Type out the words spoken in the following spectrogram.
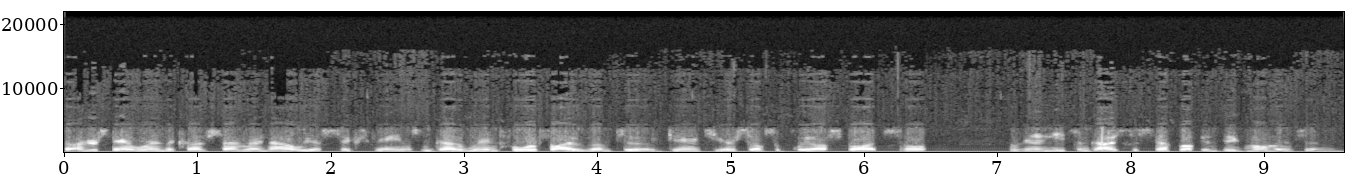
to understand we're in the crunch time right now. We have six games. We got to win four or five of them to guarantee ourselves a playoff spot. So we're going to need some guys to step up in big moments, and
